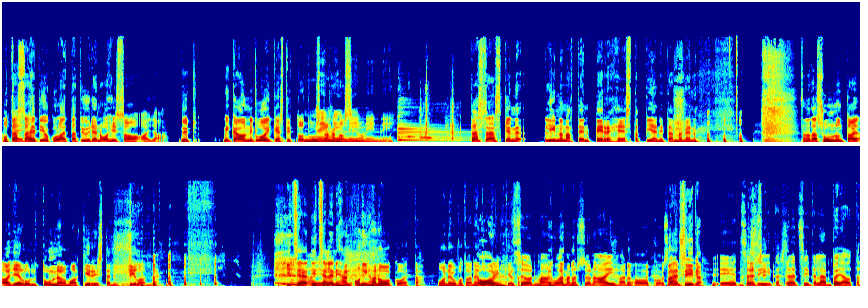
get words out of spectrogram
Mutta okei. tässä heti joku laittaa, että yhden ohi saa ajaa. Nyt, mikä on niinku oikeasti totuus niin, tähän niin, asiaan? niin, niin, niin. Tässä äsken Linnanahteen perheestä pieni tämmöinen, sanotaan sunnuntai-ajelun tunnelmaa kiristänyt tilanne. Itse, Ai, itselleni hän on ihan ok, että mua neuvotaan On, etupenkiltä. se on, mä oon huomannut, se on aivan ok. Sä Mä en siitä- hyvin- Et sä siitä, sä et siitä lämpöjä ota.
